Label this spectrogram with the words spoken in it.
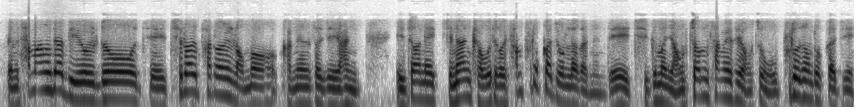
그다음에 사망자 비율도 이제 7월, 8월 넘어가면서 이제 한 예전에 지난 겨울에 거의 3%까지 올라갔는데 지금은 0.3에서 0.5% 정도까지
